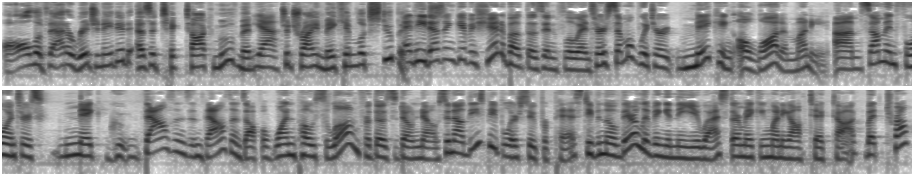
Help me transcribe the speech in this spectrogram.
all of that originated as a TikTok movement yeah. to try and make him look stupid. And he doesn't give a shit about those influencers, some of which are making a lot of money. Um, some influencers make thousands and thousands off of one post alone, for those who don't know. So now these people are super pissed, even though they're living in the U.S., they're making money off TikTok, but Trump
